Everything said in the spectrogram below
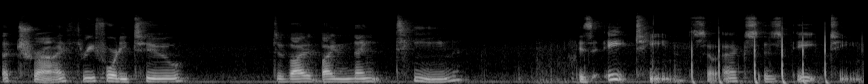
a try. 342 divided by 19 is 18. So x is 18.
